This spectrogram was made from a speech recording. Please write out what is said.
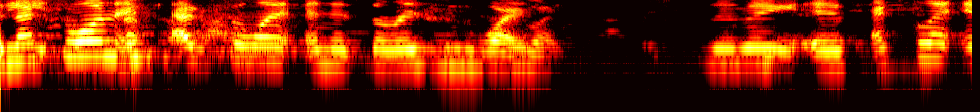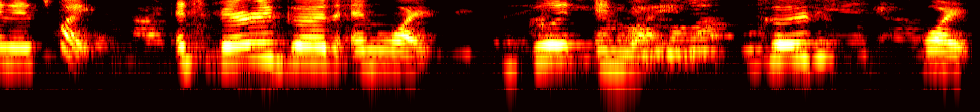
The next one is excellent and it, the race is white. White. The thing is excellent and it's white. It's very good and white. Good and white. Good, white.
